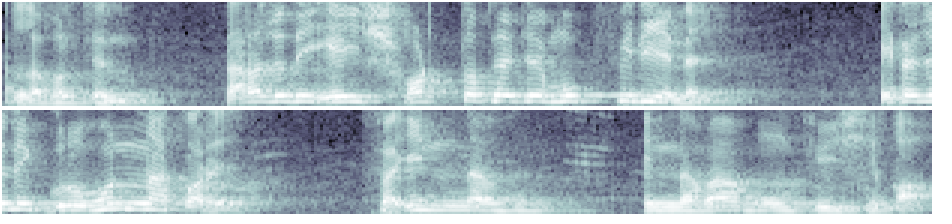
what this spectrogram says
আল্লাহ বলছেন, তারা যদি এই শর্ত থেকে মুখ ফিরিয়ে নেয়, এটা যদি গ্রহণ না করে, ফাইন্নাহু, ইন্নামা হুম ফি শিকাক,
